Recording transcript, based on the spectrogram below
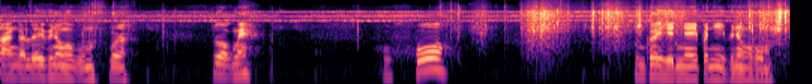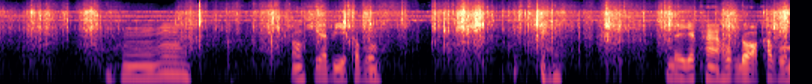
ต่างกันเลยพี่น้องครับผมดูนะลวกไหมโอ้โหคุณเคยเห็นไงปะนี่พี่น้องครับผมอื้อหือเอาเคลียร์บีครับผมได้ยักหาหกดอกครับผม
